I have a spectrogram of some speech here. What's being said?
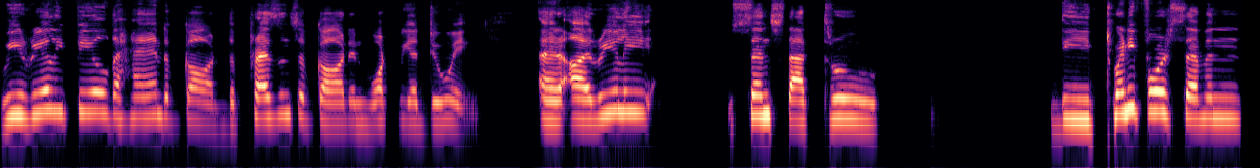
we really feel the hand of god the presence of god in what we are doing and i really sense that through the 24 7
